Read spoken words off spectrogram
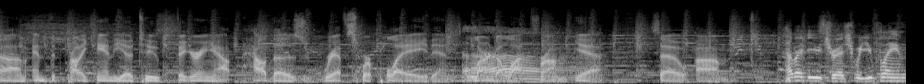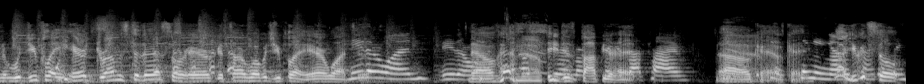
Um, and th- probably Candy-O too, figuring out how those riffs were played and learned a lot Ah. from. Yeah, so um, How about you, Trish? Were you playing? Would you play air drums to this or air guitar? What would you play? Air what? Neither one. Neither No. one. No. You just pop your head. that time. Oh, okay, okay. Singing, No, you could still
